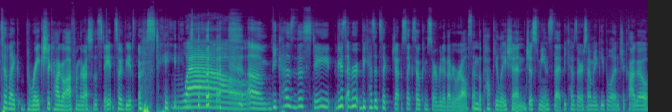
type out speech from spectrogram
to like break Chicago off from the rest of the state so it'd be its own state. Wow. um, because the state because ever because it's like just like so conservative everywhere else and the population just means that because there are so many people in Chicago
